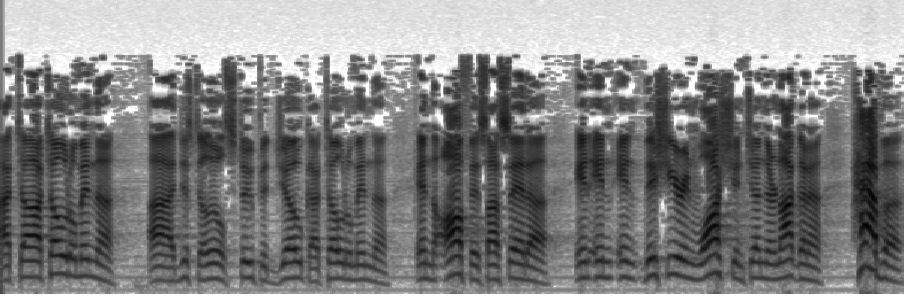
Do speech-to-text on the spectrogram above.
I, t- I told them in the uh, just a little stupid joke. I told them in the in the office. I said, uh, in, in in this year in Washington, they're not going to have a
